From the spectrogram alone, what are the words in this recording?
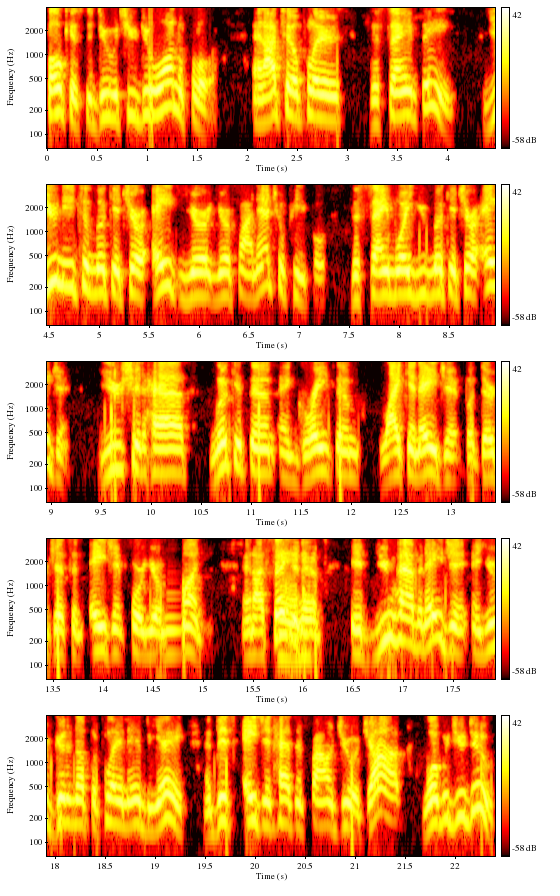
focus to do what you do on the floor. And I tell players the same thing. You need to look at your aid your your financial people the same way you look at your agent. You should have look at them and grade them like an agent, but they're just an agent for your money. And I say Mhm. to them, if you have an agent and you're good enough to play in the NBA and this agent hasn't found you a job, what would you do?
